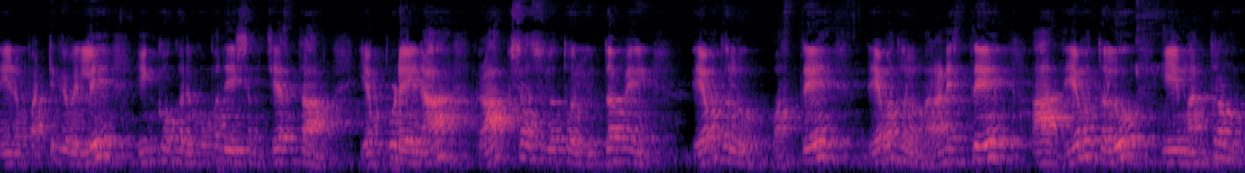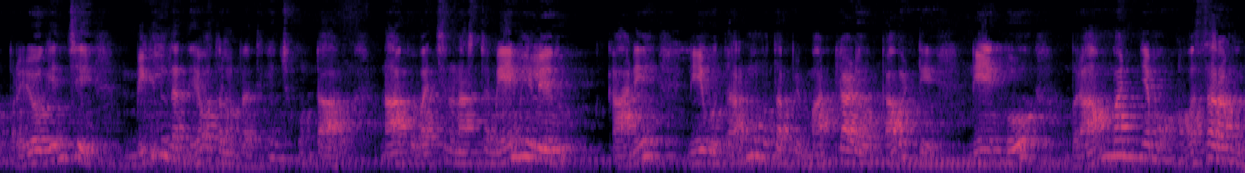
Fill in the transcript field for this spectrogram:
నేను పట్టుకు వెళ్ళి ఇంకొకరికి ఉపదేశం చేస్తాను. ఎప్పుడైనా రాక్షసులతో యుద్ధమే దేవతలు వస్తే దేవతలు మరణిస్తే ఆ దేవతలు ఈ మంత్రం ప్రయోగించి మిగిలిన దేవతలను బ్రతికించుకుంటారు. నాకు వచ్చిన నష్టం ఏమీ లేదు. కానీ నీవు ధర్మము తప్పి మాట్లాడవు కాబట్టి నీకు బ్రాహ్మణ్యము అవసరము.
